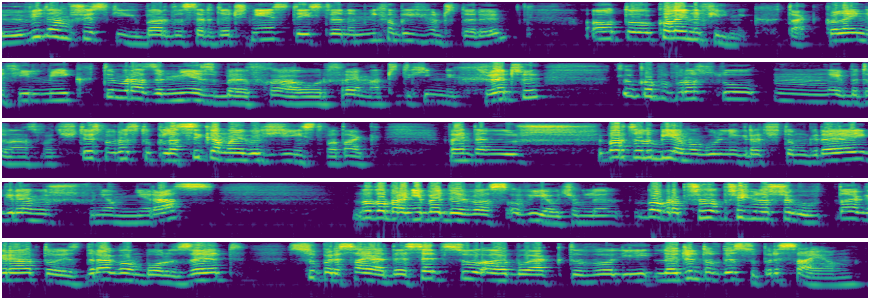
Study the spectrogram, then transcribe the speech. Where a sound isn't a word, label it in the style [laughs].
Witam wszystkich bardzo serdecznie, z tej strony Mnicho54. Oto kolejny filmik. Tak, kolejny filmik. Tym razem nie z BFH, Warframe'a czy tych innych rzeczy, tylko po prostu, mm, jakby to nazwać. To jest po prostu klasyka mojego dzieciństwa, tak. Pamiętam już, bardzo lubiłem ogólnie grać w tą grę i grałem już w nią nieraz. No dobra, nie będę was owijał ciągle. Dobra, prze- przejdźmy do szczegółów. Ta gra to jest Dragon Ball Z, Super Saiyan Desetsu, albo jak to woli, Legend of the Super Saiyan.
